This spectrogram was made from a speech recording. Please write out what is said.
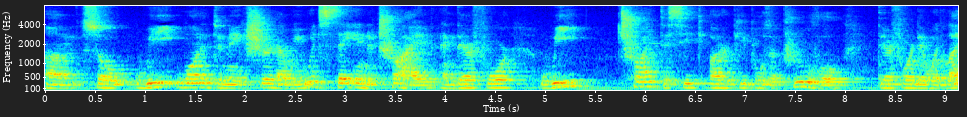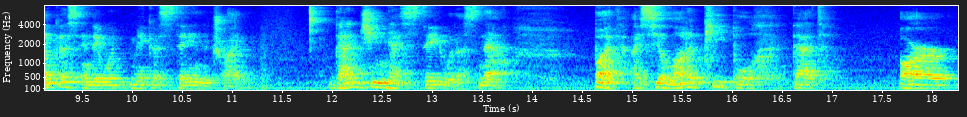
um, so we wanted to make sure that we would stay in the tribe and therefore we tried to seek other people's approval, therefore they would like us and they would make us stay in the tribe. That gene has stayed with us now. But I see a lot of people that are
